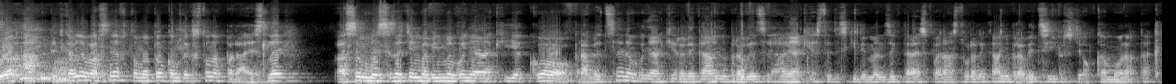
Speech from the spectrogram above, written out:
No a teďka mě vlastně v tomto kontextu napadá, jestli vlastně my se zatím bavíme o nějaký jako pravici nebo nějaký radikální pravici a nějaký estetický dimenzi, která je spojená s tou radikální pravicí, prostě Okamura, tak.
